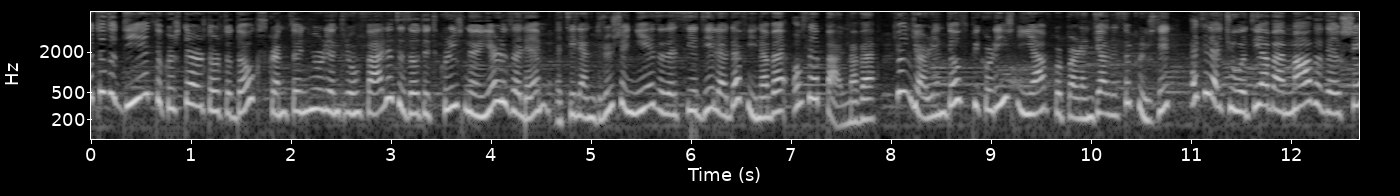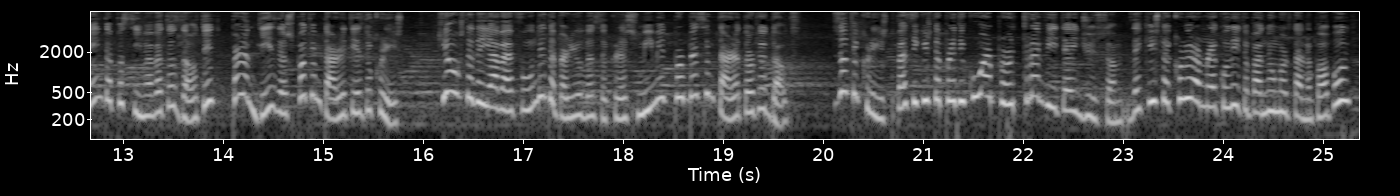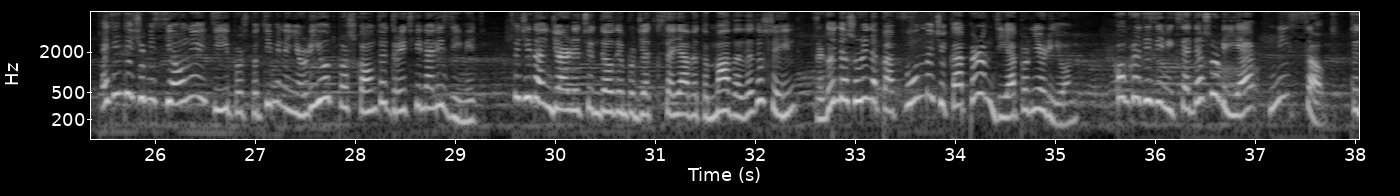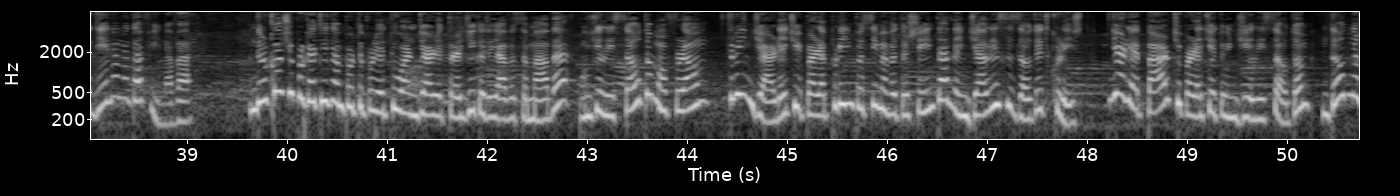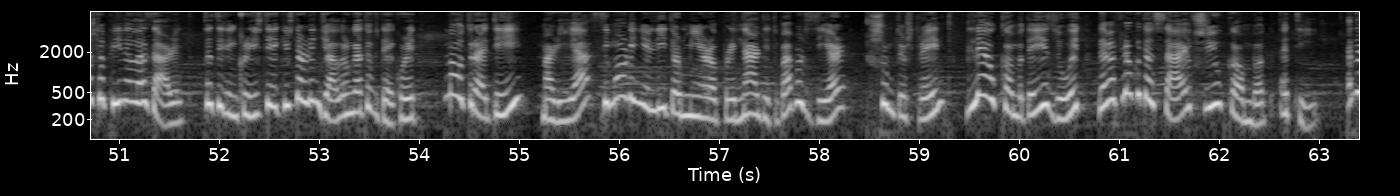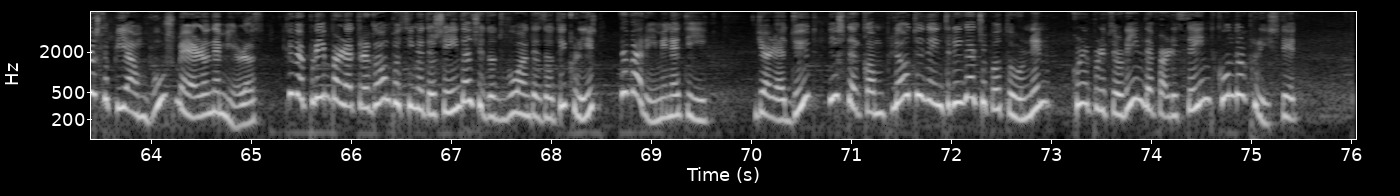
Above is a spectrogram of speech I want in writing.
Këtë të diel të krishterët ortodoks kremtojnë hyrjen triumfale të Zotit Krisht në Jeruzalem, e cila ndryshe njihet edhe si e diela e dafinave ose e palmave. Kjo ngjarje ndodh pikërisht një javë përpara ngjalljes së Krishtit, e cila quhet java e madhe dhe e shenjtë e pësimeve të Zotit, Perëndisë dhe Shpëtimtarit Jezu Krisht. Kjo është edhe java e fundit e periudhës së Kreshmimit për besimtarët ortodoks. Zoti Krisht, pasi kishte predikuar për tre vite e gjysmë dhe kishte kryer mrekulli të panumërta në popull, e dinte që misioni i tij për shpëtimin e njeriut po shkonte drejt finalizimit. Të gjitha ngjarjet që ndodhin përgjatë kësaj jave të madhe dhe të shenjtë, tregojnë dashurinë e pafundme që ka Perëndia për njeriun. Konkretizimi i kësaj dashurie nis sot, të dielën e Dafinave, Ndërkohë që përgatiten për të përjetuar ngjarjet tragjike të javës së madhe, Ungjilli i sotëm ofron tri ngjarje që i paraprijnë pësimeve të shenjta dhe ngjalljes së Zotit Krisht. Ngjarja e parë që paraqet Ungjilli i sotëm ndodh në shtëpinë e Llazarit, të cilin Krishti e kishte ringjallur nga të vdekurit. Motra e tij, Maria, si mori një litër miro prej nardi të papërzier, shumë të shtrenjtë, leu këmbët e Jezuit dhe me flokët e saj fshiu këmbët e tij. Edhe shtëpia u mbush me erën e mirës. Ky veprim paratregon pësimet e shenjta që do të vuante Zoti Krisht dhe varrimin e tij. Ngjarja e dytë ishte komploti dhe intrigat që po thurnin kryepriftërinjtë dhe farisenjtë kundër Krishtit.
